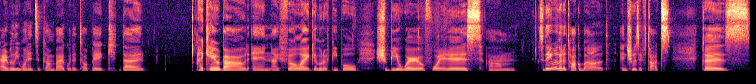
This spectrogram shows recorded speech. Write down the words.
I really wanted to come back with a topic that I care about, and I feel like a lot of people should be aware of what it is. Um, today, we're going to talk about intrusive thoughts because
